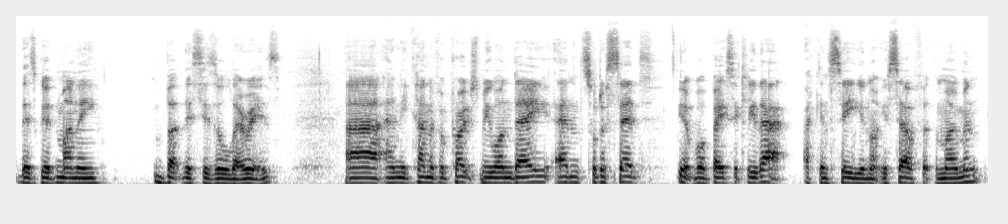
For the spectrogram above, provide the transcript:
there's good money, but this is all there is. Uh, and he kind of approached me one day and sort of said, you know, well, basically that. I can see you're not yourself at the moment.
